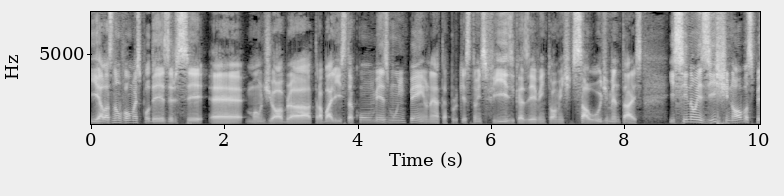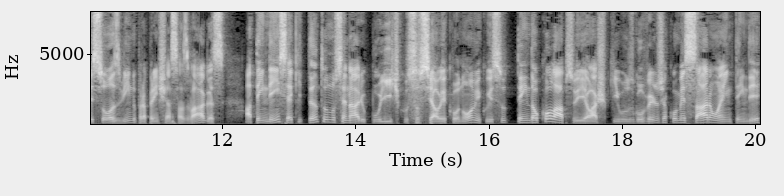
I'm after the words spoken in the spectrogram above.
e elas não vão mais poder exercer é, mão de obra trabalhista com o mesmo empenho, né? até por questões físicas e eventualmente de saúde e mentais. E se não existe novas pessoas vindo para preencher essas vagas, a tendência é que tanto no cenário político, social e econômico isso tenda ao colapso. E eu acho que os governos já começaram a entender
